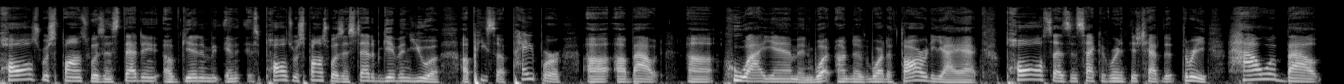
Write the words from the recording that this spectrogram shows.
Paul's response was instead of giving Paul's response was instead of giving you a, a piece of paper uh, about uh, who I am and what under what authority I act. Paul says in Second Corinthians chapter three, how about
